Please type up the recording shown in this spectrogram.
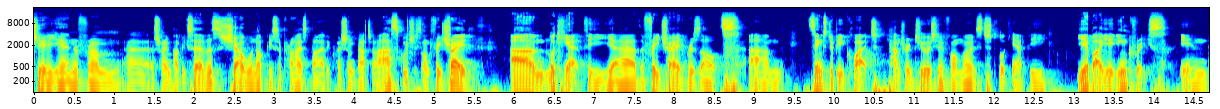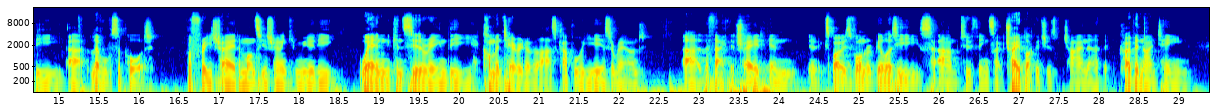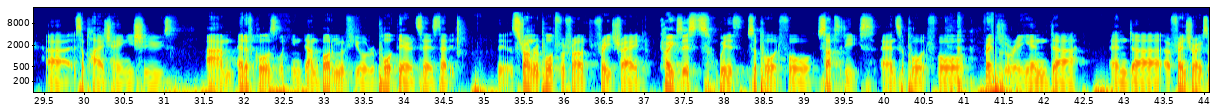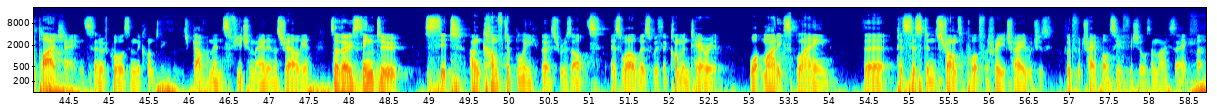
Jia Yan from uh, Australian Public Service. Shell will not be surprised by the question I'm about to ask, which is on free trade. Um, looking at the uh, the free trade results, um, seems to be quite counterintuitive almost. Looking at the year by year increase in the uh, level of support for free trade amongst the Australian community, when considering the commentary over the last couple of years around uh, the fact that trade can expose vulnerabilities um, to things like trade blockages with China, COVID 19, uh, supply chain issues. Um, and of course, looking down the bottom of your report there, it says that it, the strong report for free trade coexists with support for subsidies and support for friendshoring and uh, and uh, friendshoring supply chains, and of course in the context of the government's future made in Australia. So those seem to sit uncomfortably those results, as well as with the commentariat. What might explain the persistent strong support for free trade, which is good for trade policy officials, I might say, but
